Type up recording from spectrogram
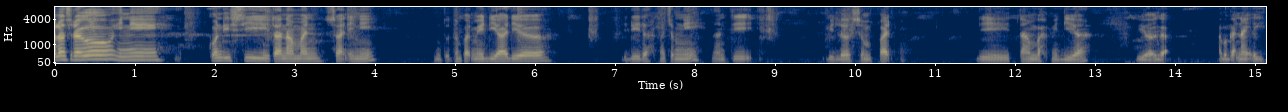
Halo saudara, ini kondisi tanaman saat ini untuk tempat media dia. Jadi dah macam ni. Nanti bila sempat ditambah media, dia agak agak naik lagi.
